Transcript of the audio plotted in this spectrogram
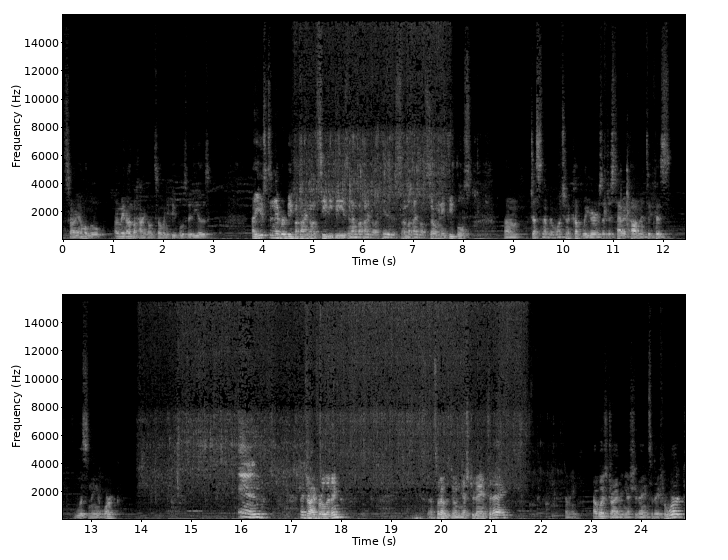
sorry, I'm a little, I mean, I'm behind on so many people's videos. I used to never be behind on CDBs and I'm behind on his. I'm behind on so many people's. Um, Justin, I've been watching a couple of years. I just haven't commented because listening at work. And I drive for a living. That's what I was doing yesterday and today. I mean, I was driving yesterday and today for work.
